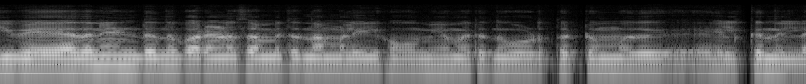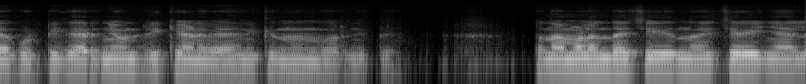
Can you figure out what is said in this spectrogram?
ഈ വേദന ഉണ്ടെന്ന് പറയുന്ന സമയത്ത് നമ്മൾ ഈ ഹോമിയോ മരുന്ന് കൊടുത്തിട്ടും അത് ഏൽക്കുന്നില്ല. കുട്ടി കരഞ്ഞുകൊണ്ടിരിക്കുകയാണ് വേദനിക്കുന്നതെന്ന് പറഞ്ഞിട്ട്. അപ്പോൾ നമ്മളെന്താ ചെയ്യുന്നത് വെച്ച് കഴിഞ്ഞാൽ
